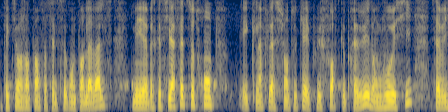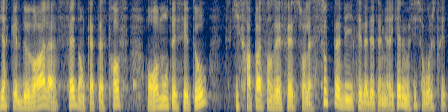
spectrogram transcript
effectivement, j'entends ça, c'est le second temps de la valse. Mais parce que si la Fed se trompe et que l'inflation en tout cas est plus forte que prévu, et donc vous aussi, ça veut dire qu'elle devra, la Fed en catastrophe, remonter ses taux, ce qui ne sera pas sans effet sur la soutenabilité de la dette américaine, mais aussi sur Wall Street.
